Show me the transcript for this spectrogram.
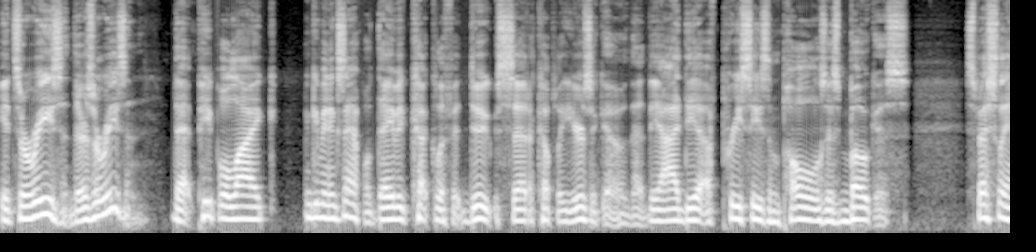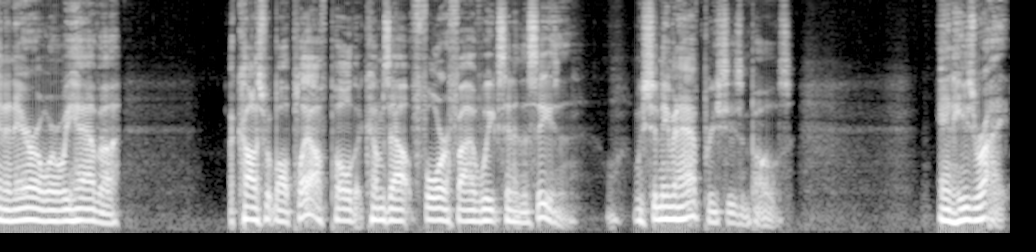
It's a reason. There's a reason that people like, I'll give you an example. David Cutcliffe at Duke said a couple of years ago that the idea of preseason polls is bogus especially in an era where we have a, a college football playoff poll that comes out four or five weeks into the season. We shouldn't even have preseason polls. And he's right.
